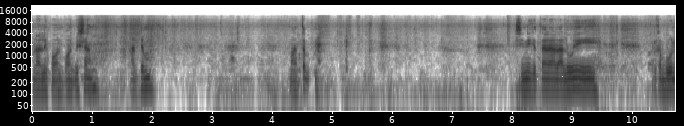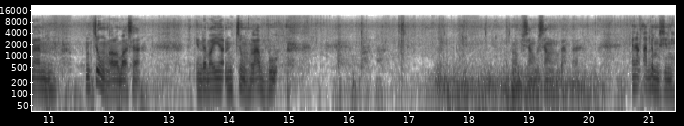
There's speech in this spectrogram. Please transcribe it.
melalui pohon-pohon pisang adem mantep sini kita lalui perkebunan encung kalau bahasa Indramayu encung labu. Oh, pisang-pisang udah enak adem di sini.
